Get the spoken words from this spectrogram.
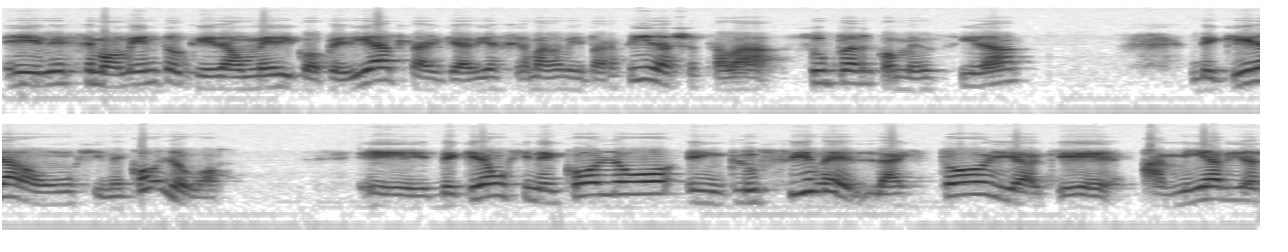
en ese momento que era un médico pediatra el que había firmado mi partida, yo estaba súper convencida de que era un ginecólogo. Eh, de que era un ginecólogo e inclusive la historia que a mí había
